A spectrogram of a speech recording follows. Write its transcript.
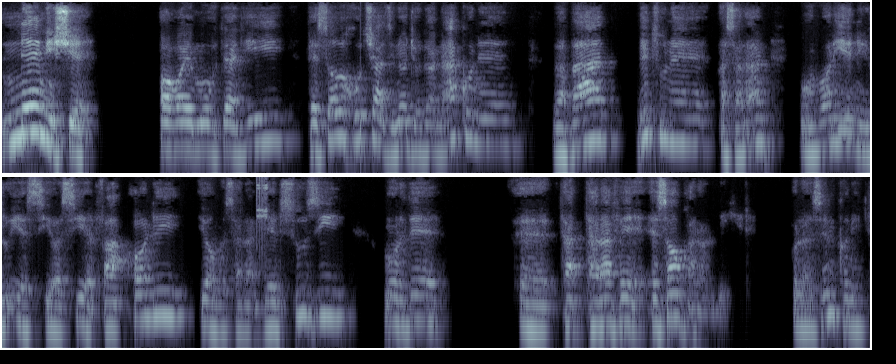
نمیشه آقای مهددی حساب خودش از اینا جدا نکنه و بعد بتونه مثلا به عنوان یه نیروی سیاسی فعالی یا مثلا دلسوزی مورد طرف حساب قرار بگیره. خلاصه می‌کنید؟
